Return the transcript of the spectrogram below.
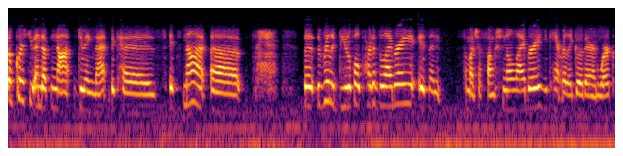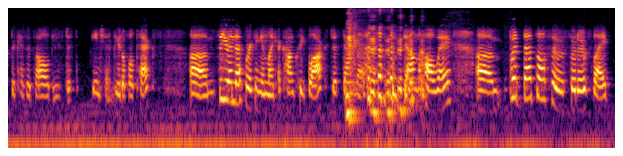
of course, you end up not doing that because it's not uh, the the really beautiful part of the library isn't so much a functional library. You can't really go there and work because it's all these just ancient, beautiful texts. Um, so you end up working in like a concrete block just down the down the hallway. Um, but that's also sort of like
